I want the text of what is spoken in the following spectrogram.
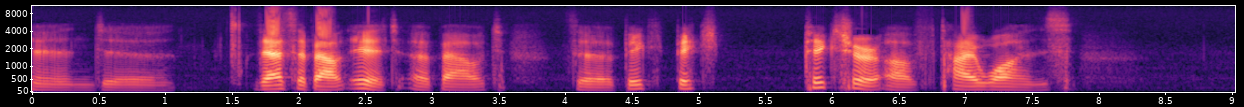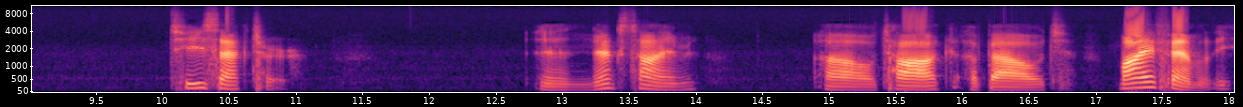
And uh, that's about it about the big, big picture of Taiwan's tea sector. And next time, I'll talk about my family.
